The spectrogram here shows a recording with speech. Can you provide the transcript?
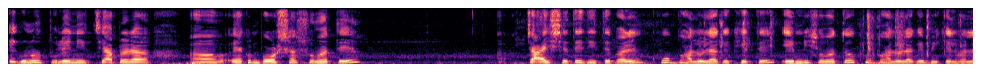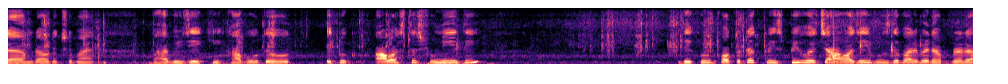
এগুলো তুলে নিচ্ছে আপনারা এখন বর্ষার সময়তে চায়ের সাথে দিতে পারেন। খুব ভালো লাগে খেতে। এমনি সময়তেও খুব ভালো লাগে। বিকেলবেলায় আমরা অনেক সময় ভাবি যে কি খাব। তো একটু আওয়াজটা শুনিয়ে দিই। দেখুন, কতটা ক্রিস্পি হয়েছে। আওয়াজেই বুঝতে পারবেন আপনারা।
